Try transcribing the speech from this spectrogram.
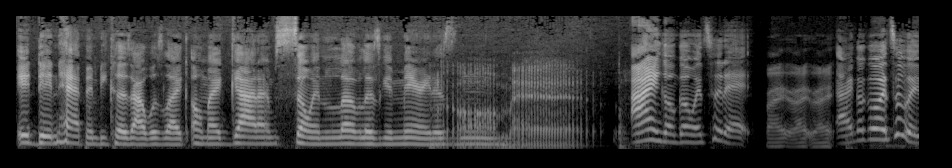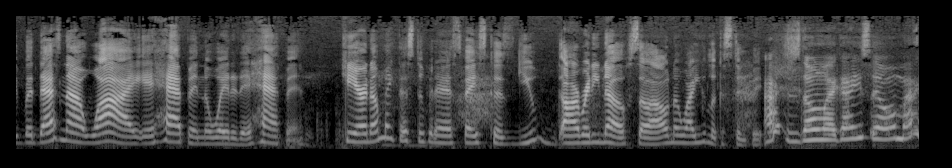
It didn't happen because I was like, oh my God, I'm so in love. Let's get married. It's- Oh man. I ain't going to go into that. Right, right, right. I ain't going to go into it, but that's not why it happened the way that it happened. Kiara, don't make that stupid ass face because you already know. So I don't know why you looking stupid. I just don't like how you said, "Oh my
